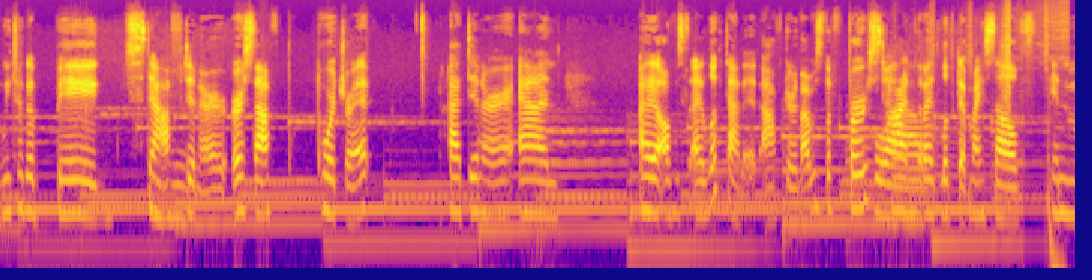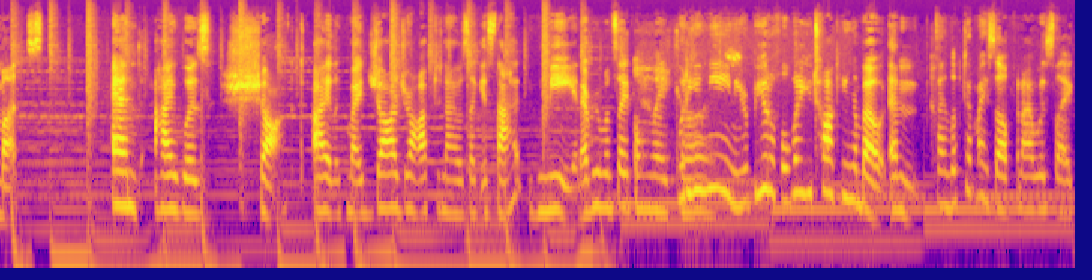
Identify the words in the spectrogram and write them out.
we took a big staff mm-hmm. dinner or staff portrait at dinner and I obviously I looked at it after. That was the first wow. time that I'd looked at myself in months. And I was shocked. I like my jaw dropped and I was like, is that me? And everyone's like, Oh my god. What do you mean? You're beautiful. What are you talking about? And I looked at myself and I was like,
